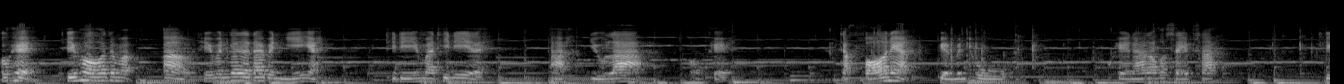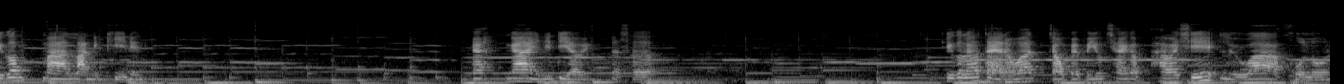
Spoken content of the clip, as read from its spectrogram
โอเค ทีพอก็จะมาอ้าทีมันก็จะได้เป็นงี้ไง ทีดีมาที่นี่เลย อะยูล่าโอเค จากฟอเนี่ย เปลี่ยนเป็นทูโอเคนะ เราก็เซฟซะ ทีก็มารันอีกทีหนึ่งนะง่ายนิดเดียวเองแต่เซิร์ฟทีก็แล้วแต่นะว่าจะเอาไปประยุกต์ใช้กับฮาวาชิ หรือว่าโคโลน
